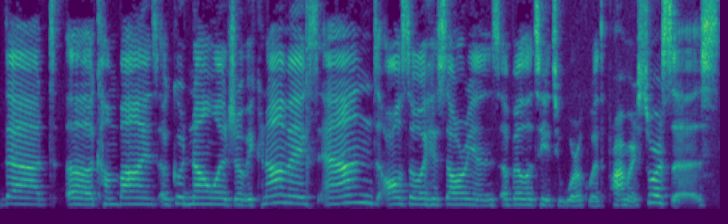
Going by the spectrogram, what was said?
that uh, combines a good knowledge of economics and also a historian's ability to work with primary sources.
